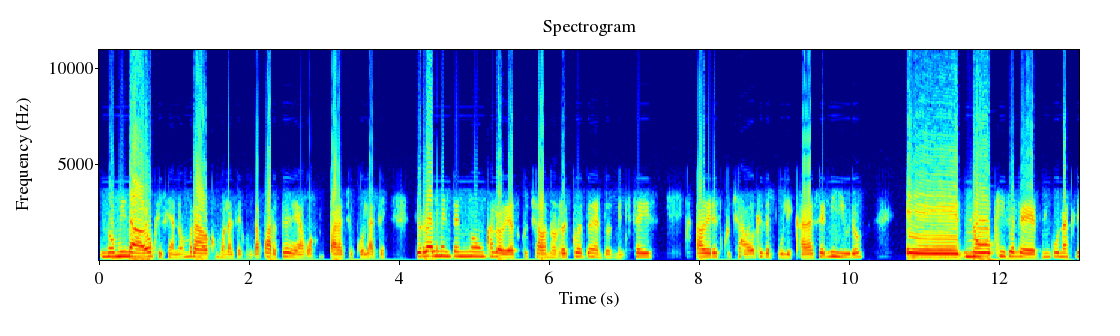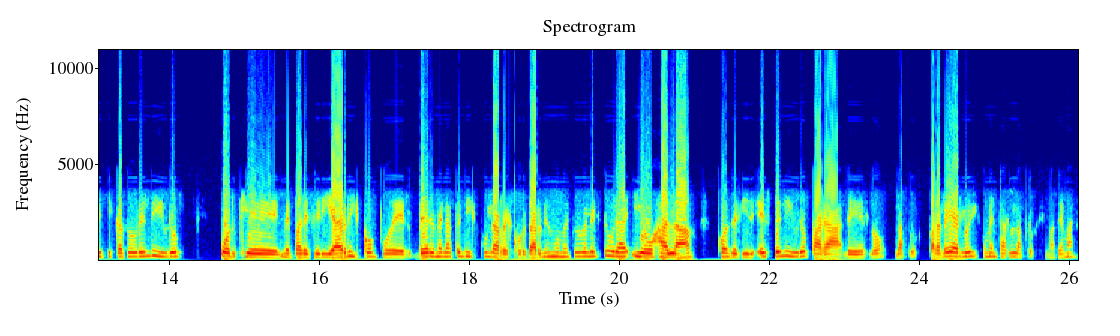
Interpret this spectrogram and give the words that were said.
nominado, que se ha nombrado como la segunda parte de Agua para Chocolate. Yo realmente nunca lo había escuchado, no recuerdo en el 2006 haber escuchado que se publicara ese libro. Eh, no quise leer ninguna crítica sobre el libro porque me parecería rico poder verme la película, recordar mis momentos de lectura y ojalá conseguir este libro para leerlo, la, para leerlo y comentarlo la próxima semana.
